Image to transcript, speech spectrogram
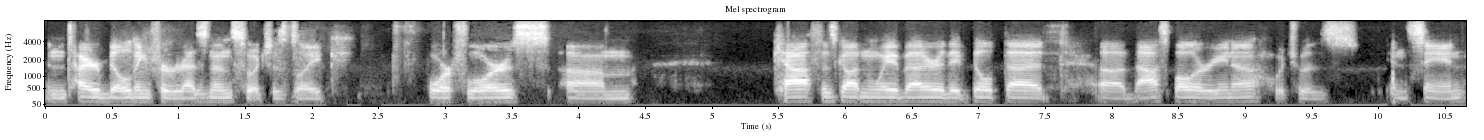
an entire building for residents, which is like four floors. Um, CAF has gotten way better. They built that uh, basketball arena, which was insane.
